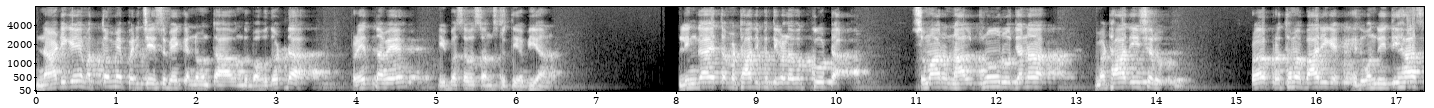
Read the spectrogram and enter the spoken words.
ನಾಡಿಗೆ ಮತ್ತೊಮ್ಮೆ ಪರಿಚಯಿಸಬೇಕೆನ್ನುವಂತಹ ಒಂದು ಬಹುದೊಡ್ಡ ಪ್ರಯತ್ನವೇ ಈ ಬಸವ ಸಂಸ್ಕೃತಿ ಅಭಿಯಾನ. ಲಿಂಗಾಯತ ಮಠಾಧಿಪತಿಗಳ ಒಕ್ಕೂಟ. ಸುಮಾರು ನಾಲ್ಕುನೂರು ಜನ ಮಠಾಧೀಶರು. ಪ್ರ- ಪ್ರಥಮ ಬಾರಿಗೆ. ಇದು ಒಂದು ಇತಿಹಾಸ.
